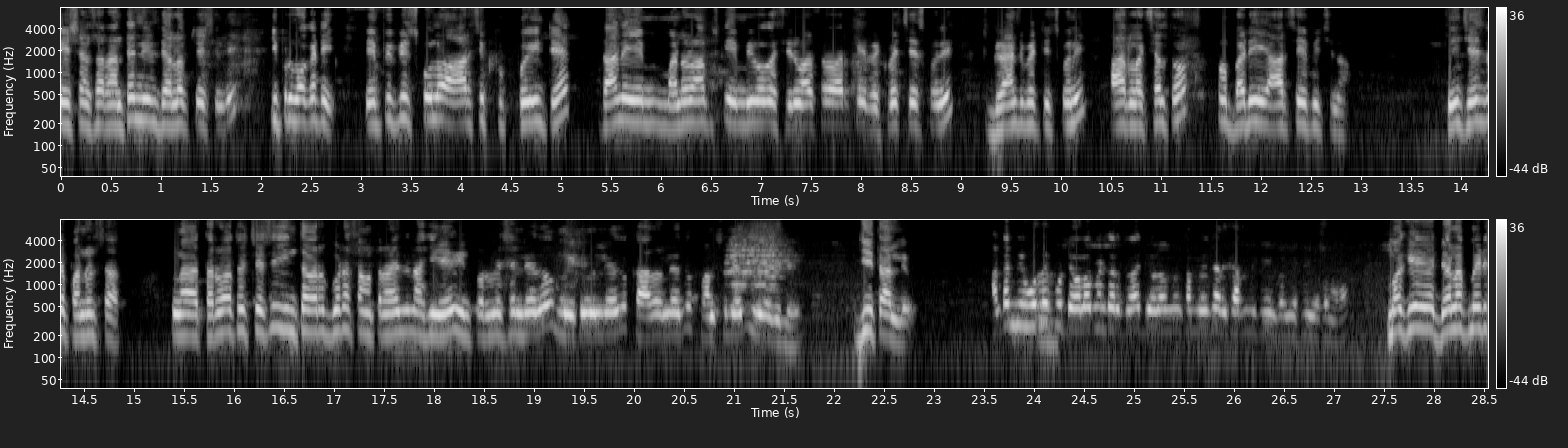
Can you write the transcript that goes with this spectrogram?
వేసాను సార్ అంతే నేను డెవలప్ చేసింది. ఇప్పుడు ఒకటి ఎంపీపీ స్కూల్లో ఆర్సీ పోయింటే దాన్ని మండలం ఆఫీస్కి ఎంబీఓ శ్రీనివాసరావు గారికి రిక్వెస్ట్ చేసుకొని గ్రాంట్ పెట్టించుకొని ఆరు లక్షలతో బడి ఆర్సీ వేయించిన నేను చేసిన పనులు సార్. తర్వాత వచ్చేసి ఇంతవరకు కూడా సంవత్సరం అయింది. నాకు ఏ ఇన్ఫర్మేషన్ లేదు మీటింగ్ లేదు కాలం లేదు ఫండ్స్ లేదు ఏది లేదు. జీతాలు లేవు. అంటే మీ ఊర్లో ఇప్పుడు డెవలప్మెంట్ జరుగుతుందా? డెవలప్మెంట్ సంబంధించి అధికారులకు ఇన్ఫర్మేషన్ చేస్తున్నారా? మాకు డెవలప్మెంట్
